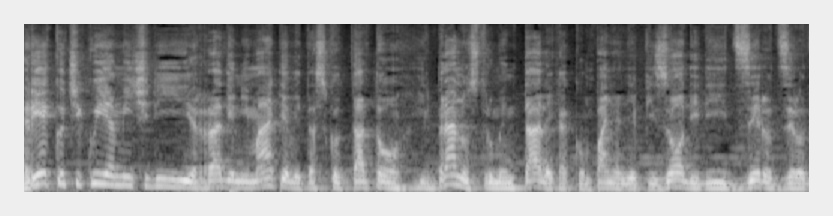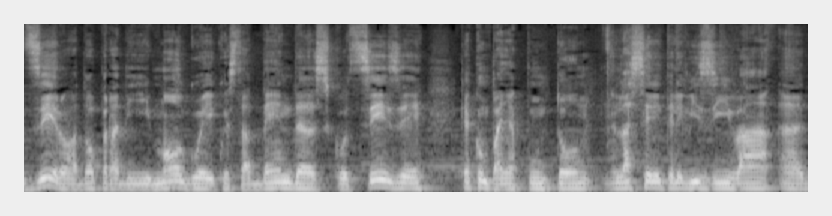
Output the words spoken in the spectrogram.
Rieccoci qui amici di Radio Animati, avete ascoltato il brano strumentale che accompagna gli episodi di 000 ad opera di Mogwai, questa band scozzese che accompagna appunto la serie televisiva uh,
